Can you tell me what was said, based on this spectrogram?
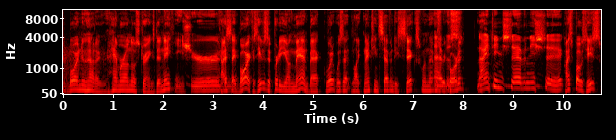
That boy knew how to hammer on those strings, didn't he? He sure. I say boy because he was a pretty young man back. What was that like 1976 when that was That was recorded? 1976. I suppose he's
